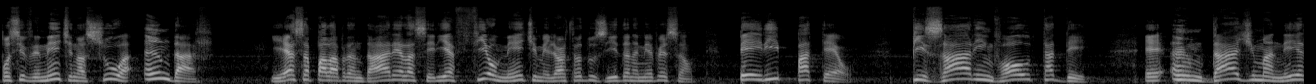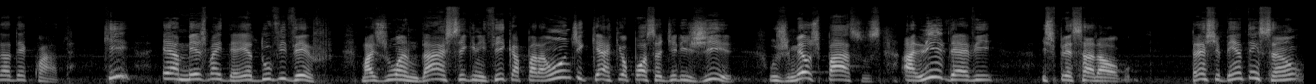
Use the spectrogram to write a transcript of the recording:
possivelmente na sua andar. E essa palavra andar, ela seria fielmente melhor traduzida na minha versão peripatel. pisar em volta de, é andar de maneira adequada, que é a mesma ideia do viver, mas o andar significa para onde quer que eu possa dirigir os meus passos, ali deve expressar algo. Preste bem atenção,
